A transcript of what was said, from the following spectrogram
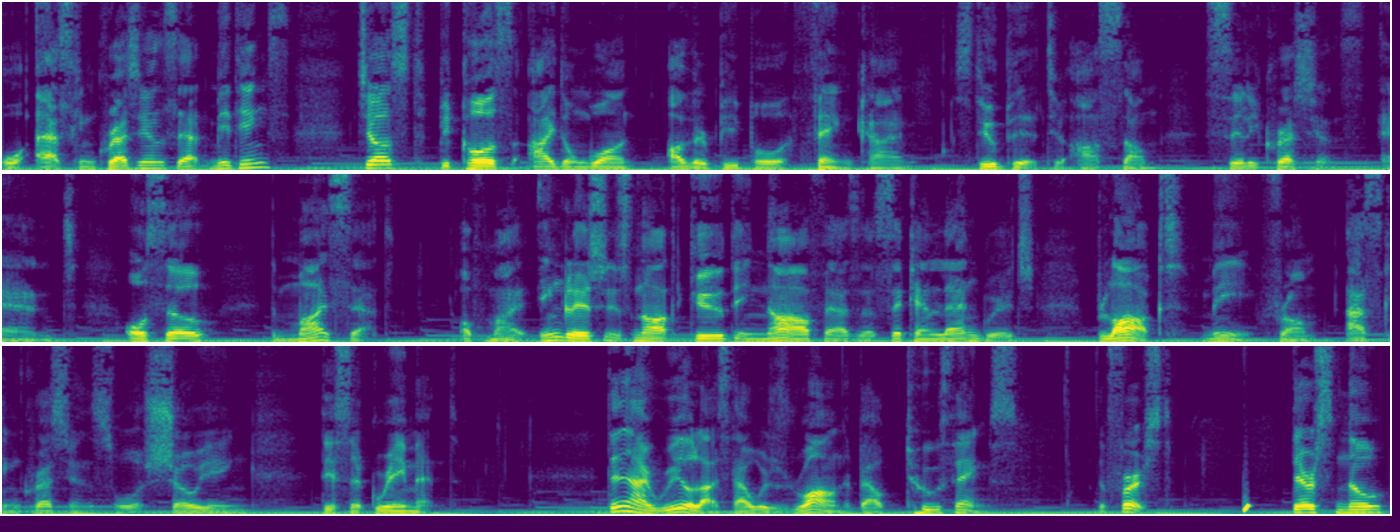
or asking questions at meetings just because I don't want other people think I'm stupid to ask some silly questions and also the mindset of my English is not good enough as a second language blocked me from asking questions or showing disagreement. Then I realized I was wrong about two things. The first, there's no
